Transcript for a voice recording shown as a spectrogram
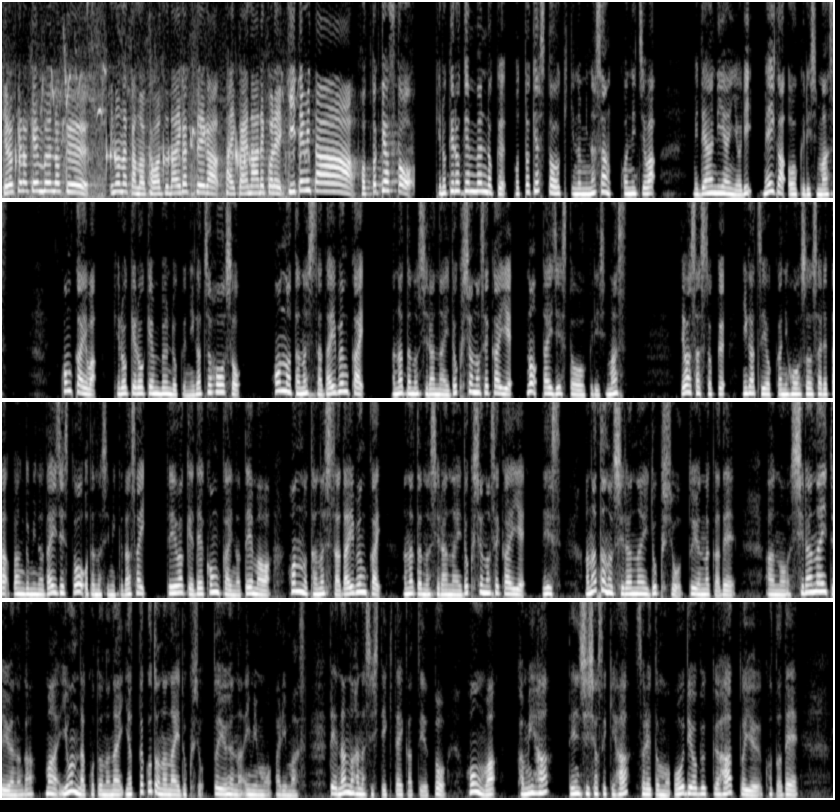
ケロケロ見聞録井の中の河津大学生が大会のあれこれ聞いてみたポッドキャストケロケロ見聞録、ポッドキャストをお聞きの皆さん、こんにちは。メディアンリアンよりメイがお送りします。今回は、ケロケロ見聞録2月放送、本の楽しさ大分解、あなたの知らない読書の世界へのダイジェストをお送りします。では早速、2月4日に放送された番組のダイジェストをお楽しみください。というわけで、今回のテーマは、本の楽しさ大分解、あなたの知らない読書の世界へです。あなたの知らない読書という中で、あの、知らないというのが、まあ、読んだことのない、やったことのない読書というふうな意味もあります。で、何の話していきたいかっていうと、本は紙派電子書籍派それともオーディオブック派ということで、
